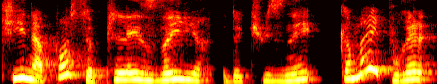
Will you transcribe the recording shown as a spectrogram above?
qui n'a pas ce plaisir de cuisiner, comment il pourrait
